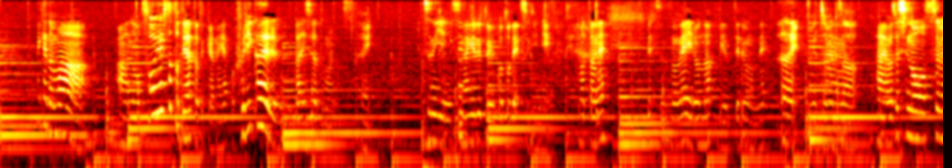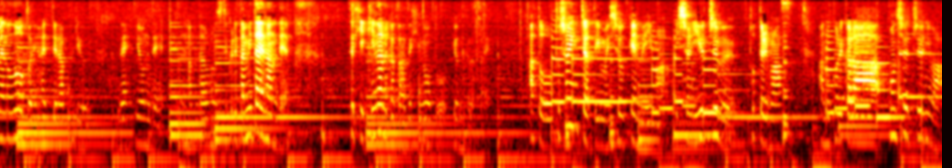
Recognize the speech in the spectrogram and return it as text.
ん。だけどまああのそういう人と出会った時はねやっぱ振り返るの大事だと思います。にはい。次につなげるということで。次に。またね別のねいろんなアプリやってるもんね。はい。めちゃめちゃ。はい私のおすすめのノートに入ってるアプリをね読んでダウンロードしてくれたみたいなんでぜひ気になる方はぜひノートを読んでください。あと図書委員長と今一生懸命今一緒に YouTube 撮っております。あのこれから今週中には、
